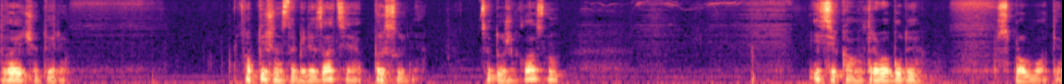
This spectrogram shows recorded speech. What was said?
2,4. Оптична стабілізація присутня. Це дуже класно. І цікаво, треба буде спробувати.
